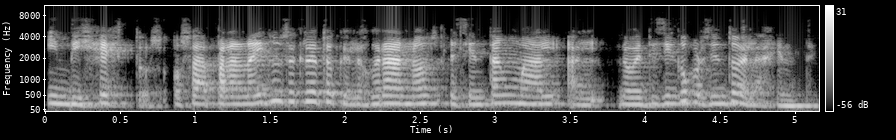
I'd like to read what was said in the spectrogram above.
indigestos. O sea, para nadie es un secreto que los granos le sientan mal al 95% de la gente.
